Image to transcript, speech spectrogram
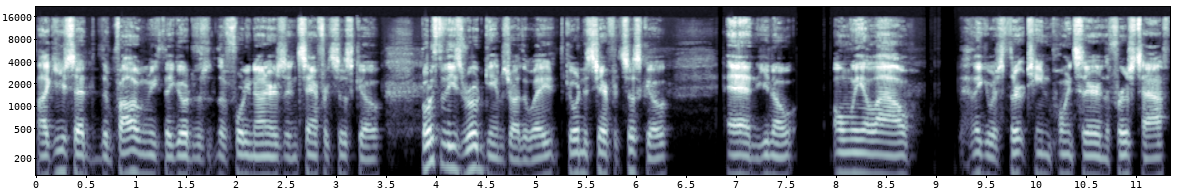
Like you said, the following week they go to the, the 49ers in San Francisco. Both of these road games, by the way, go into San Francisco and, you know, only allow, I think it was 13 points there in the first half.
